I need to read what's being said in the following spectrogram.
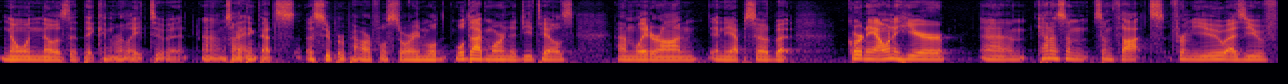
no one knows that they can relate to it. Um, so right. I think that's a super powerful story, and we'll we'll dive more into details um, later on in the episode. But Courtney, I want to hear um, kind of some some thoughts from you as you've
